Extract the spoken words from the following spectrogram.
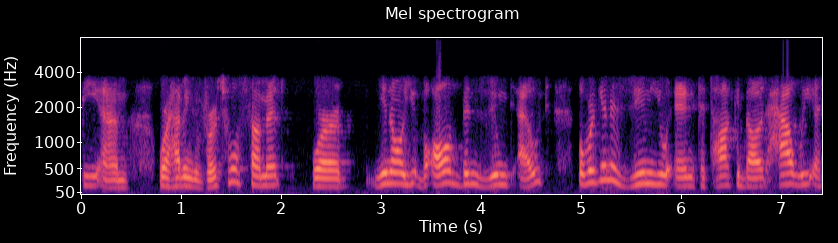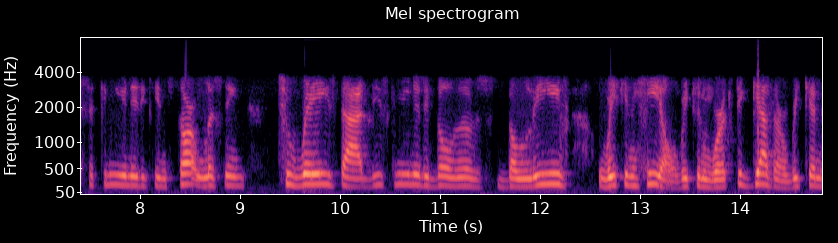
p.m. We're having a virtual summit where you know you've all been zoomed out, but we're going to zoom you in to talk about how we as a community can start listening to ways that these community builders believe we can heal, we can work together, we can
